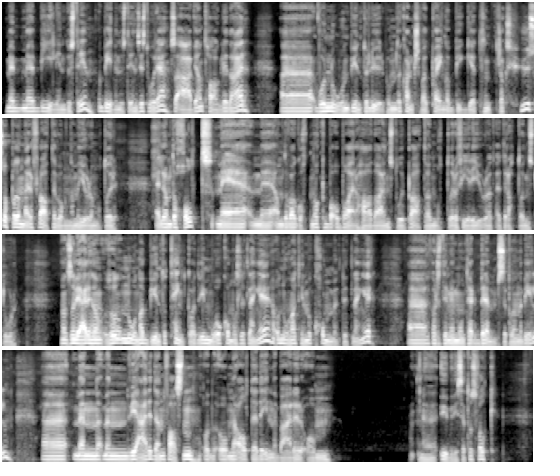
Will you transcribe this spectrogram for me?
med, med bilindustrien og bilindustriens historie, så er vi antagelig der Uh, hvor noen begynte å lure på om det kanskje var et poeng å bygge et slags hus oppå den der flate vogna med hjul og motor. Eller om det holdt med, med om det var godt nok å bare ha da en stor plate og en motor og fire hjul og et ratt og en stol. Altså, er, så noen har begynt å tenke at vi må komme oss litt lenger, og noen har til og med kommet litt lenger. Eh, kanskje til og med montert bremser på denne bilen. Eh, men, men, vi er i den fasen, og, og med alt det det innebærer om eh, ubevissthet hos folk.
